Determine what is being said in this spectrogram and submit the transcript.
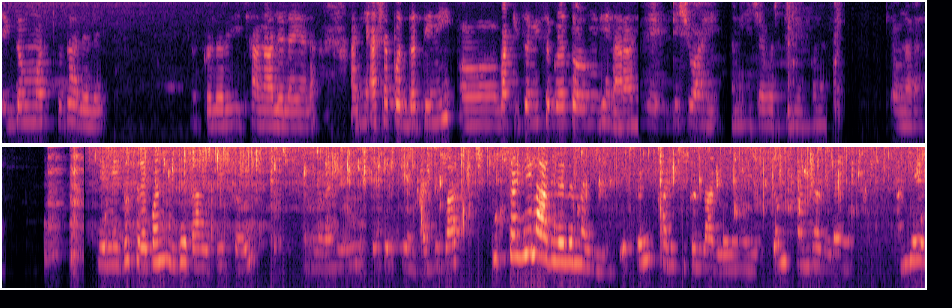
एकदम मस्त झालेलं आहे. कलरही छान आलेला आहे याला. आणि अशा पद्धतीने बाकीचं मी सगळं तळून घेणार आहे. हे टिश्यू आहे आणि ह्याच्यावरती हे पण असं ठेवणार आहे. हे मी दुसरे पण घेत आहे पीस करून आणि हे अजिबात कुठंही लागलेलं नाही एकही खाली चिकन लागलेलं नाही एकदम छान झालेलं आहे. आणि हे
